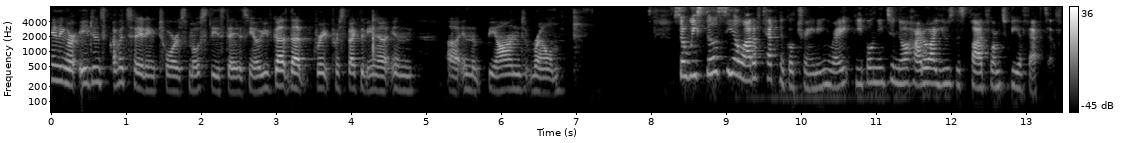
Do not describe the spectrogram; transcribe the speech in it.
are agents gravitating towards most these days? You know, you've got that great perspective, Ina, in uh, in the beyond realm. So we still see a lot of technical training, right? People need to know how do I use this platform to be effective.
